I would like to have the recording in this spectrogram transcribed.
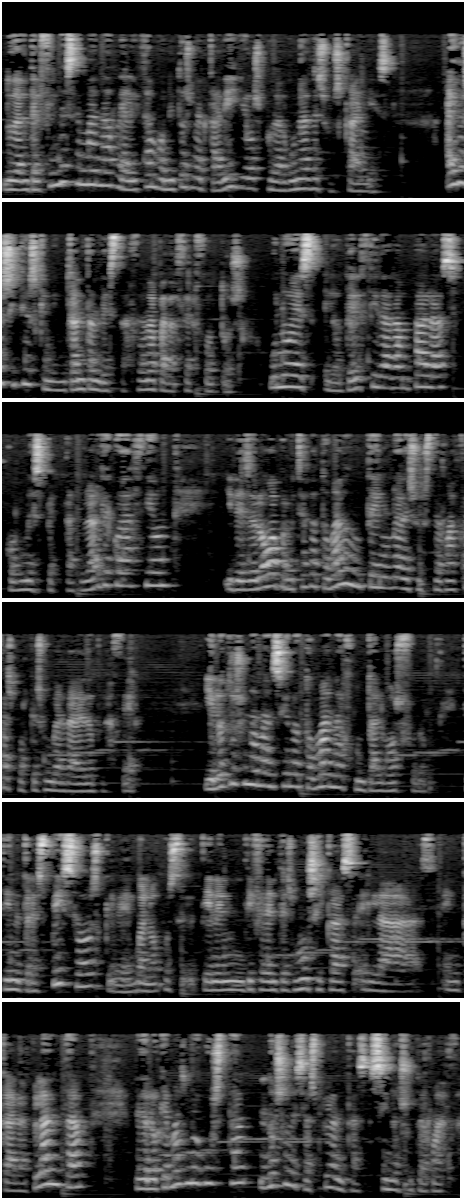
Durante el fin de semana realizan bonitos mercadillos por algunas de sus calles. Hay dos sitios que me encantan de esta zona para hacer fotos. Uno es el Hotel Cidagan Palace, con una espectacular decoración y desde luego aprovechad a tomar un té en una de sus terrazas porque es un verdadero placer. Y el otro es una mansión otomana junto al Bósforo. Tiene tres pisos que, bueno, pues tienen diferentes músicas en, las, en cada planta pero lo que más me gusta no son esas plantas, sino su terraza.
